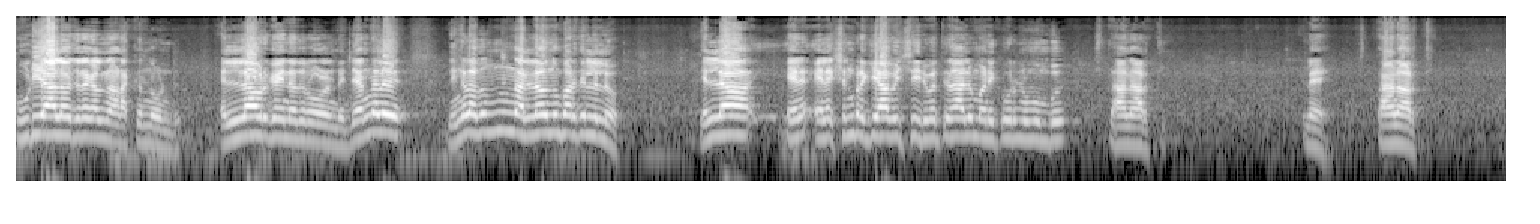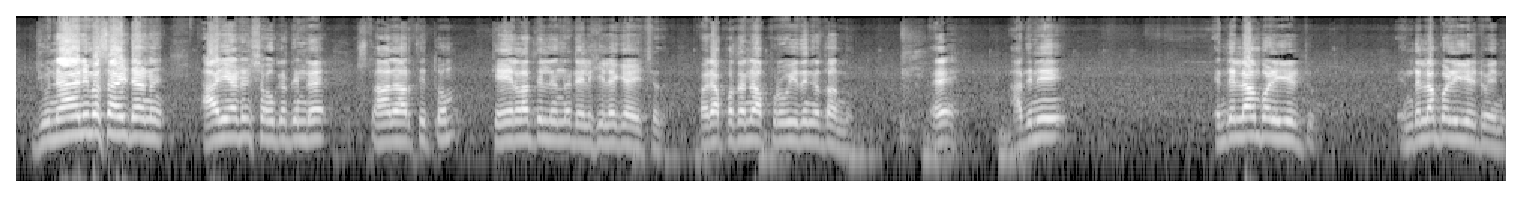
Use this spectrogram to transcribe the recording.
കൂടിയാലോചനകൾ നടക്കുന്നുണ്ട്. എല്ലാവർക്കും അതിന്റെ അകത്ത് റോളുണ്ട് ഞങ്ങൾ നിങ്ങളതൊന്നും നല്ലതൊന്നും പറഞ്ഞില്ലല്ലോ. എല്ലാ എലക്ഷൻ പ്രഖ്യാപിച്ച് ഇരുപത്തിനാല് മണിക്കൂറിന് മുമ്പ് സ്ഥാനാർത്ഥി. അല്ലേ? സ്ഥാനാർത്ഥി. യുനാനിമസ് ആയിട്ടാണ് ആര്യാടൻ ഷൗക്കത്തിന്റെ സ്ഥാനാർത്ഥിത്വം കേരളത്തിൽ നിന്ന് ഡൽഹിയിലേക്ക് അയച്ചത്. അവരപ്പോൾ തന്നെ അപ്രൂവ് ചെയ്തിങ്ങ് തന്നു. ഏ? അതിന് എന്തെല്ലാം പഴി കേട്ടു എന്തെല്ലാം പഴി കേട്ടു അതിന്?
